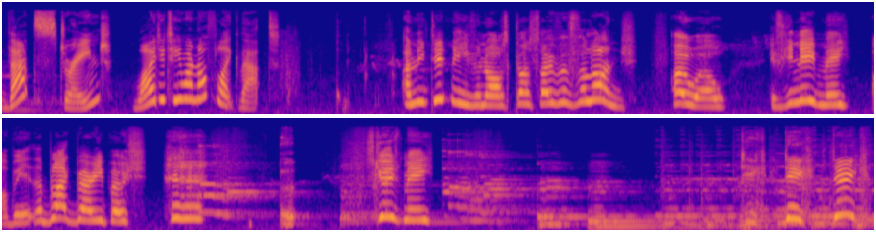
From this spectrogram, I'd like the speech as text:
That's strange. Why did he run off like that? And he didn't even ask us over for lunch. Oh well, if you need me, I'll be at the blackberry bush. Uh, excuse me. Dig, dig.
